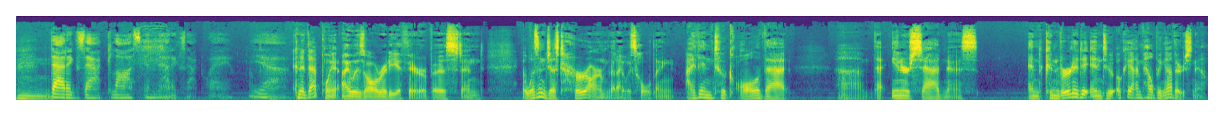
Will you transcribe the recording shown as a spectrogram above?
that exact loss in that exact way. Yeah. And at that point, I was already a therapist, and it wasn't just her arm that I was holding. I then took all of that uh, that inner sadness and converted it into okay, I'm helping others now.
